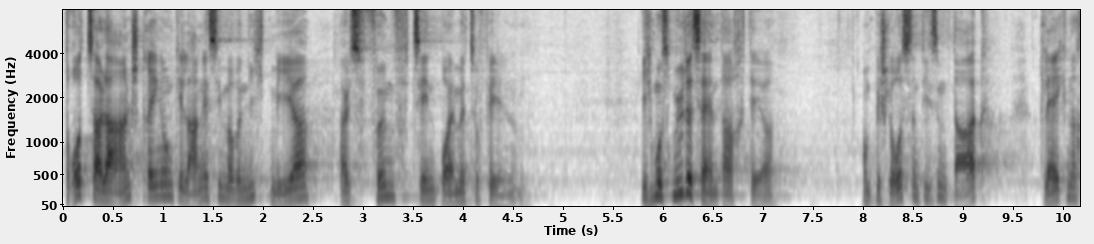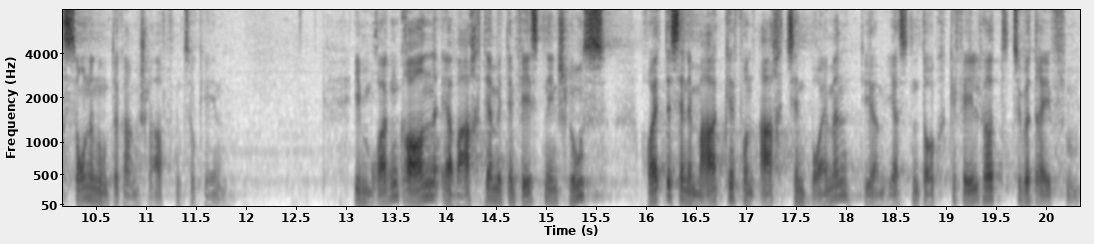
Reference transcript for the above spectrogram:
Trotz aller Anstrengung gelang es ihm aber nicht mehr, als 15 Bäume zu fällen. Ich muss müde sein, dachte er, und beschloss an diesem Tag, gleich nach Sonnenuntergang schlafen zu gehen. Im Morgengrauen erwachte er mit dem festen Entschluss, heute seine Marke von 18 Bäumen, die er am ersten Tag gefällt hat, zu übertreffen.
